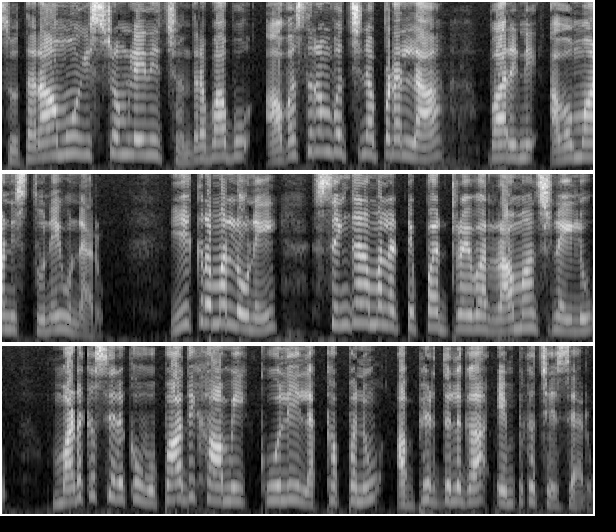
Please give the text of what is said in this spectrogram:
సుతరామూ ఇష్టం లేని చంద్రబాబు అవసరం వచ్చినప్పుడల్లా వారిని అవమానిస్తూనే ఉన్నారు. ఈ క్రమంలోనే సింగరమల టిప్పర్ డ్రైవర్ రామాంజనేయులు, మడకశిరకు ఉపాధి హామీ కూలీ లక్కప్పను అభ్యర్థులుగా ఎంపిక చేశారు.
